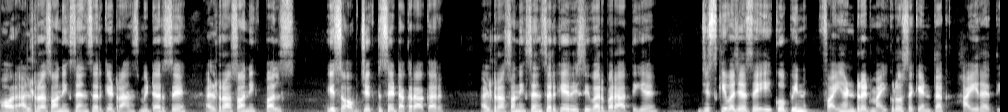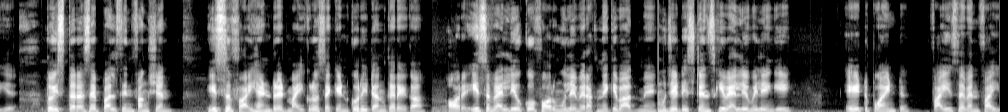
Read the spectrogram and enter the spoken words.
और अल्ट्रासोनिक सेंसर के ट्रांसमीटर से अल्ट्रासोनिक पल्स इस ऑब्जेक्ट से टकराकर अल्ट्रासोनिक सेंसर के रिसीवर पर आती है, जिसकी वजह से इको पिन 500 माइक्रो सेकेंड तक हाई रहती है। तो इस तरह से पल्स इन फ़ंक्शन इस 500 माइक्रो सेकेंड को रिटर्न करेगा और इस वैल्यू को फॉर्मूले में रखने के बाद में मुझे डिस्टेंस की वैल्यू मिलेंगी 8.575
